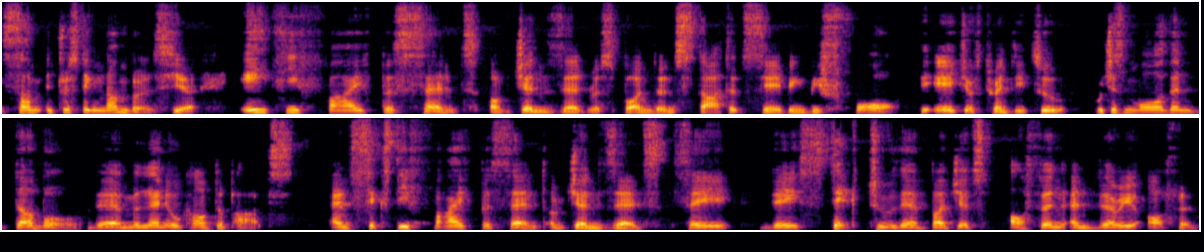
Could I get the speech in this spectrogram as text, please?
Some interesting numbers here. 85% of Gen Z respondents started saving before the age of 22, which is more than double their millennial counterparts. And 65% of Gen Zs say they stick to their budgets often and very often,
